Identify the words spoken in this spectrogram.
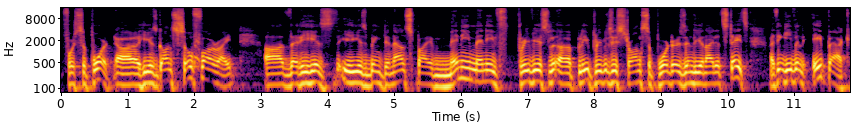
for support. Uh, he has gone so far right. Uh, that he is he is being denounced by many many previous uh, previously strong supporters in the United States. I think even AIPAC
